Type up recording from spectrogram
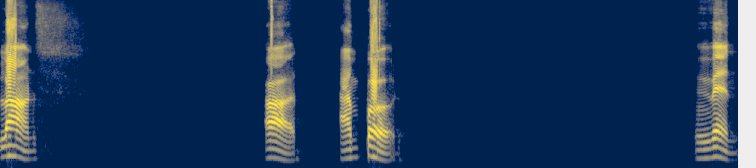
plants are hampered when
